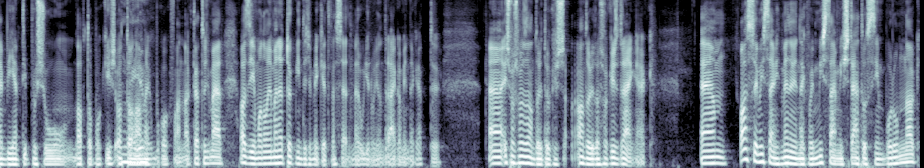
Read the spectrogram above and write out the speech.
IBM típusú laptopok is, ott ahol a Igen. MacBookok vannak. Tehát, hogy már azért mondom, hogy már tök mindegy, hogy melyiket veszed, mert ugyanolyan drága mind a kettő. És most már az androidok is, androidosok is drágák. Um, az, hogy mi számít menőnek, vagy mi számít státuszszimbólumnak,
